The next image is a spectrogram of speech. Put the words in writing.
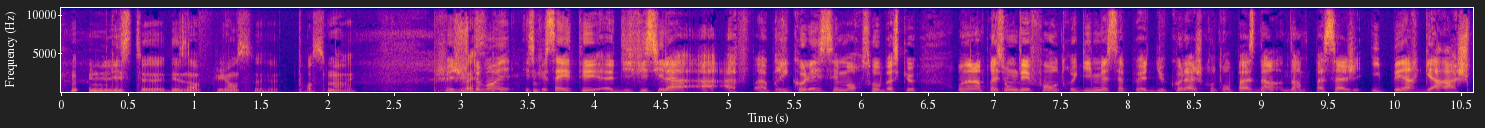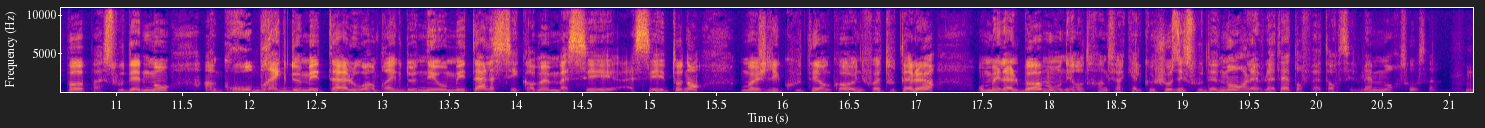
une liste des influences pour se marrer. Mais justement, est-ce que ça a été euh, difficile à, à- à- à bricoler ces morceaux? Parce que on a l'impression que des fois, entre guillemets, ça peut être du collage. Quand on passe d'un passage hyper garage pop à soudainement un gros break de métal ou un break de néo-métal, c'est quand même assez, assez étonnant. Moi, je l'écoutais encore une fois tout à l'heure. On met l'album, on est en train de faire quelque chose et soudainement, on lève la tête, on fait Attends, c'est le même morceau ça?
